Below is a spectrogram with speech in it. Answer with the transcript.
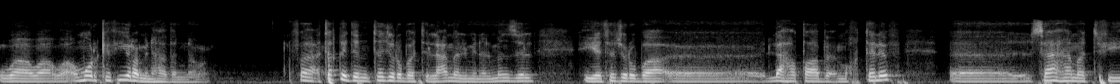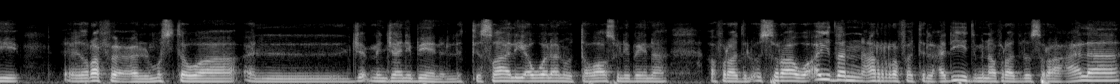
وأمور كثيرة من هذا النوع. فأعتقد أن تجربة العمل من المنزل هي تجربة لها طابع مختلف ساهمت في رفع المستوى من جانبين الاتصالي اولا والتواصل بين أفراد الأسرة وأيضا عرفت العديد من أفراد الأسرة على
